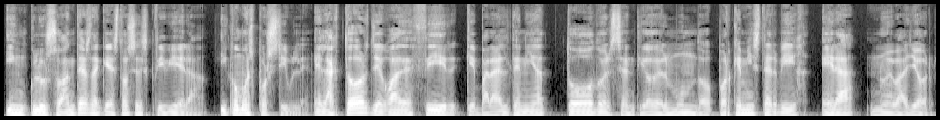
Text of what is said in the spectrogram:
incluso antes de que esto se escribiera. ¿Y cómo es posible? El actor llegó a decir que para él tenía todo el sentido del mundo porque Mr. Big era Nueva York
